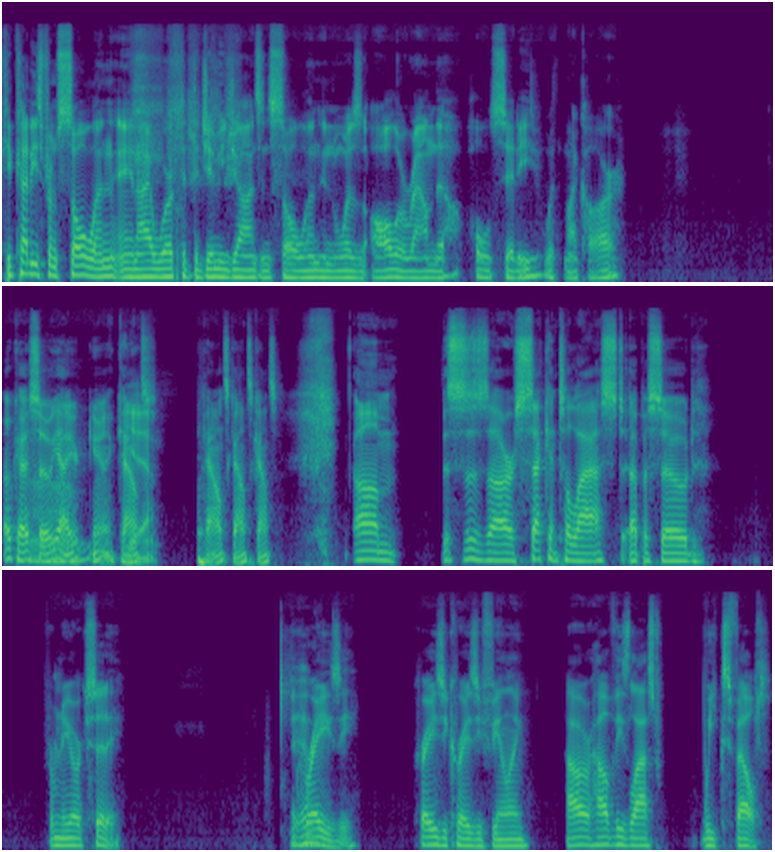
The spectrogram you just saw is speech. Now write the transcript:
Kid Cudi's from Solon, and I worked at the Jimmy John's in Solon and was all around the whole city with my car. Okay, so yeah, you're, Um, yeah, counts. Counts, counts, counts. Um, this is our second to last episode from New York City. Yeah. Crazy, crazy, crazy feeling. How how have these last weeks felt?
